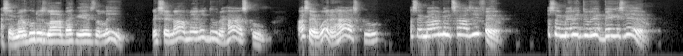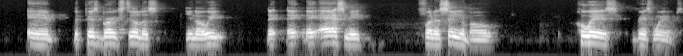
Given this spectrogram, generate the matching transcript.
I said, man, who this linebacker is in the league? They said, nah, man, this dude in high school. I said, what in high school? I said, man, how many times he fell? I said, man, this dude here big as hell. And the Pittsburgh Steelers, you know, we they, they, asked me for the Senior Bowl, who is Vince Williams?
